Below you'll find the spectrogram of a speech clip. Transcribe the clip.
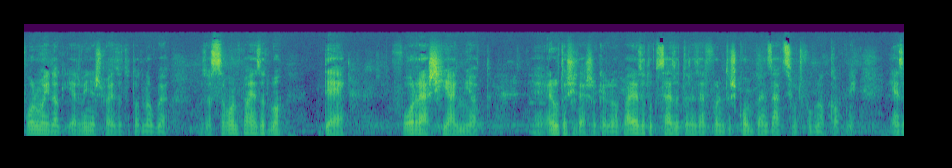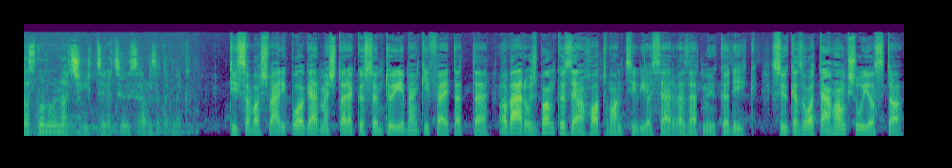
formailag érvényes pályázatot adnak be az összevont pályázatba, de forráshiány miatt eh, elutasításra kerül a pályázatok, 150 ezer forintos kompenzációt fognak kapni. Ez azt gondolom, hogy nagy segítség a civil szervezeteknek. Tiszavasvári polgármestere köszöntőjében kifejtette, a városban közel 60 civil szervezet működik. Szőke Zoltán hangsúlyozta,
